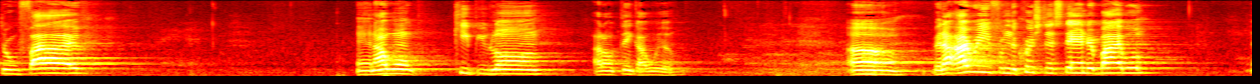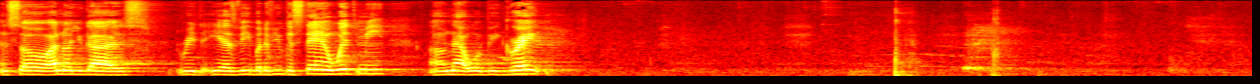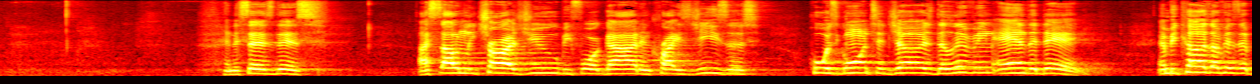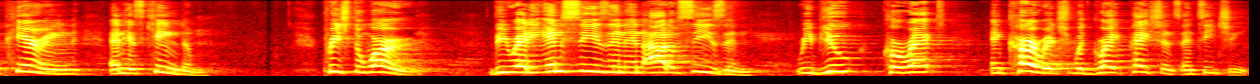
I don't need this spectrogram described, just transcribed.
through 5. And I won't keep you long. I don't think I will. Um, but I, I read from the Christian Standard Bible. And so I know you guys read the ESV, but if you can stand with me, um, that would be great. And it says this I solemnly charge you before God and Christ Jesus, who is going to judge the living and the dead, and because of his appearing and his kingdom. Preach the word. Be ready in season and out of season. Rebuke, correct, encourage with great patience and teaching.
